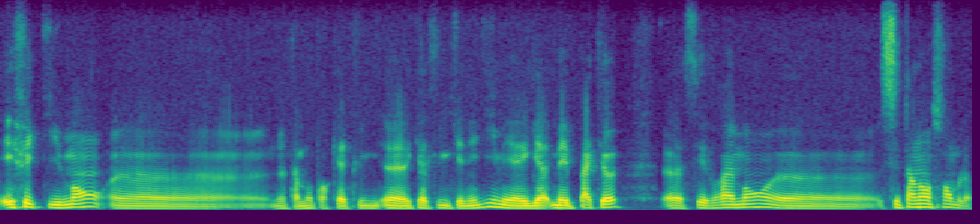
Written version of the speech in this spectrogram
Effectivement, euh, notamment pour Kathleen, euh, Kennedy, mais, pas que. euh, c'est vraiment, c'est un ensemble.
